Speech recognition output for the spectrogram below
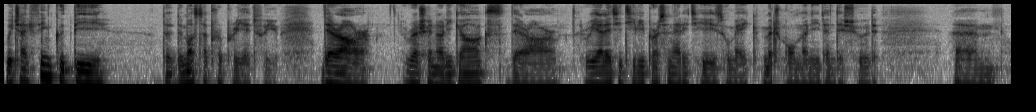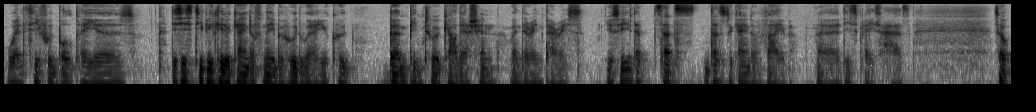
which I think could be the, the most appropriate for you. There are Russian oligarchs, there are reality TV personalities who make much more money than they should, um, wealthy football players. This is typically the kind of neighborhood where you could bump into a Kardashian when they're in Paris. You see that that's that's the kind of vibe uh, this place has. So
